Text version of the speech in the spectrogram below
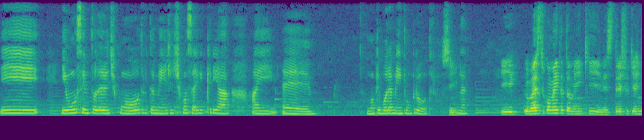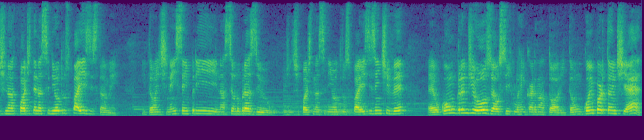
E, e um sendo tolerante com o outro também a gente consegue criar aí é, um aprimoramento um pro outro. Sim. Né? E o mestre comenta também que nesse trecho que a gente pode ter nascido em outros países também. Então a gente nem sempre nasceu no Brasil, a gente pode ter nascido em outros países e a gente vê é, o quão grandioso é o ciclo reencarnatório. Então o quão importante é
